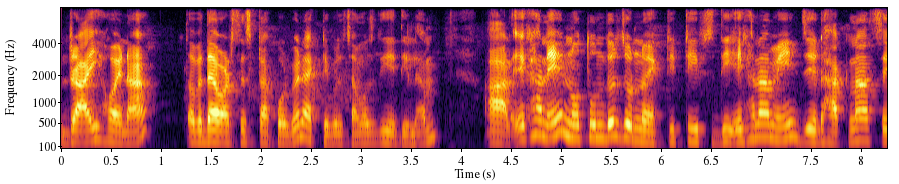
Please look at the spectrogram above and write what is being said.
ড্রাই হয় না, তবে দেওয়ার চেষ্টা করবেন, এক টেবিল চামচ দিয়ে দিলাম। আর এখানে নতুনদের জন্য একটি টিপস দিই। এখানে আমি যে ঢাকনা আছে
